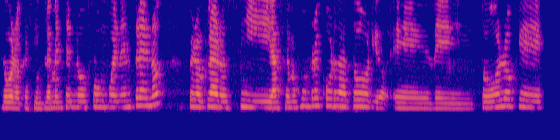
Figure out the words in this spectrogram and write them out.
bueno, que simplemente no fue un buen entreno, pero claro, si hacemos un recordatorio eh, de todo lo que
